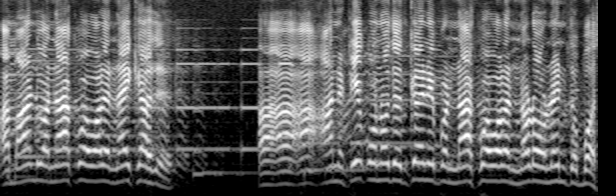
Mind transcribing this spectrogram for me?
આ માંડવા નાખવા વાળા નાખ્યા છે. આને ટેકો ન દે કંઈ નહીં, પણ નાખવા વાળા નડો નહીં તો બસ.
